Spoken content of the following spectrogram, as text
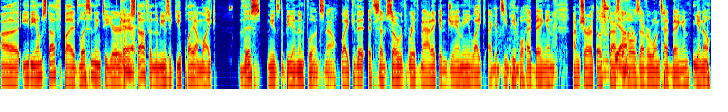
uh, EDM stuff but listening to your Okay. stuff and the music you play I'm like this needs to be an influence now. Like that, it's so, so rhythmic and jammy. Like I can see people headbanging. I'm sure at those festivals, everyone's headbanging. You know,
